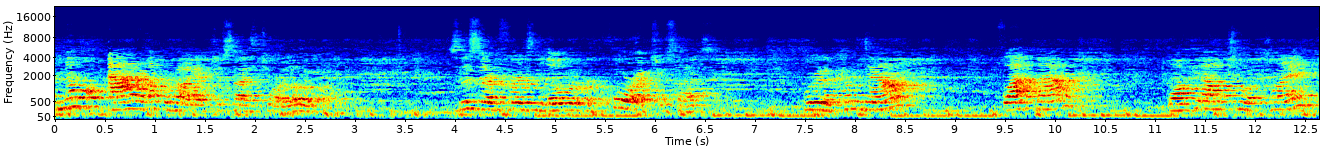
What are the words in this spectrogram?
and then we'll add our upper body exercise to our lower body. So this is our first lower or core exercise. We're gonna come down, flat back, walk it out to a plank.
